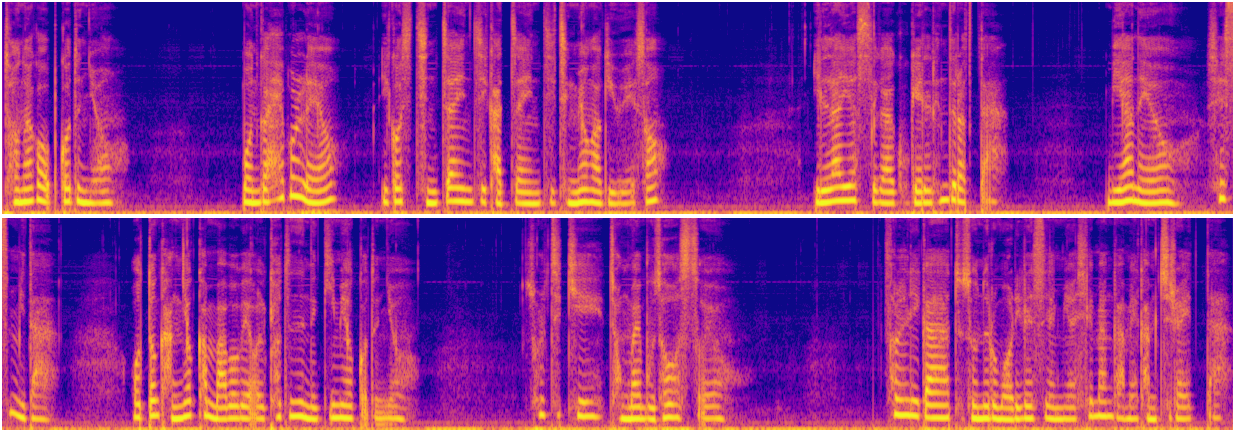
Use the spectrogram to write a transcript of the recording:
전화가 없거든요. 뭔가 해볼래요? 이것이 진짜인지 가짜인지 증명하기 위해서? 일라이어스가 고개를 흔들었다. 미안해요. 싫습니다. 어떤 강력한 마법에 얽혀드는 느낌이었거든요. 솔직히 정말 무서웠어요. 설리가 두 손으로 머리를 쓸며 실망감을 감추려 했다.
